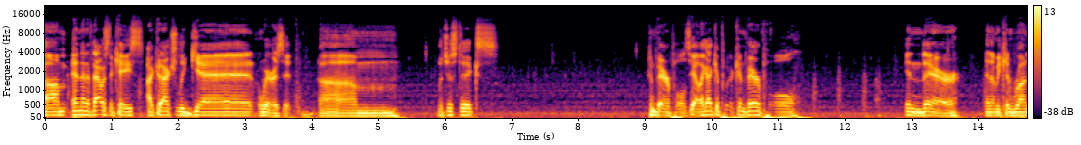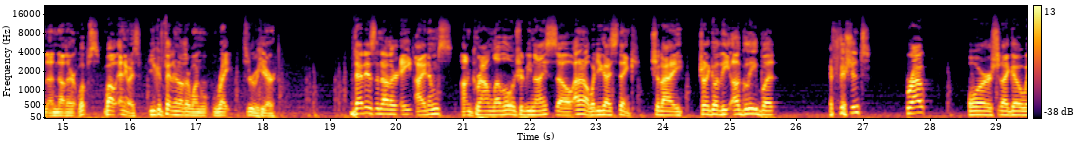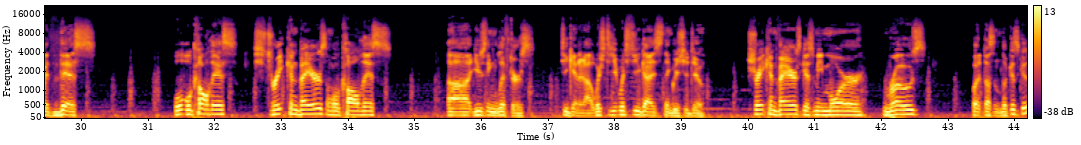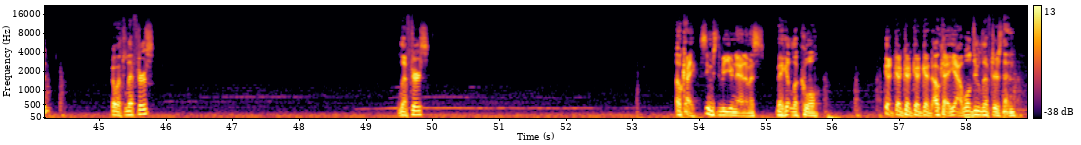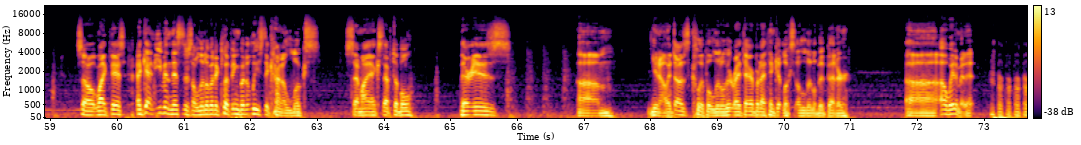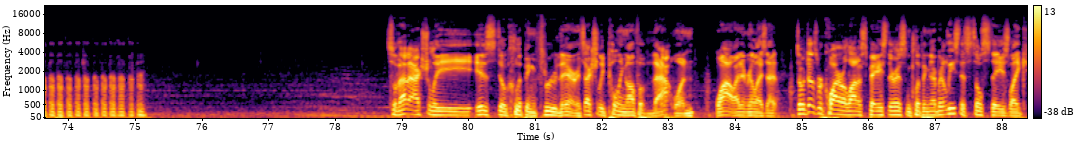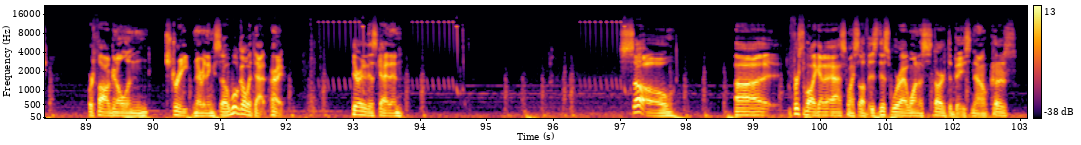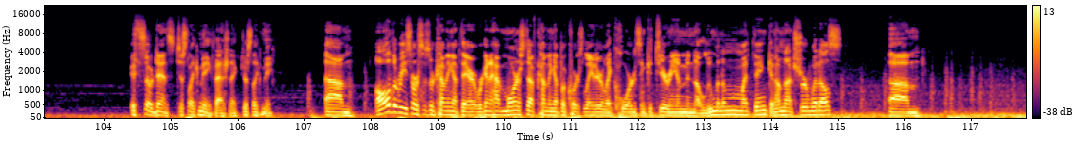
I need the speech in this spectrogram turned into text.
Um, and then if that was the case, I could actually get, where is it? Um, logistics, conveyor poles. Yeah, like I could put a conveyor pole in there and then we can run another, whoops. Well, anyways, you could fit another one right through here. That is another eight items on ground level, which would be nice. So I don't know. What do you guys think? Should I, should I go the ugly, but efficient route? Or should I go with this? We'll, we'll call this straight conveyors and we'll call this uh, using lifters to get it out. Which do you, which do you guys think we should do? Straight conveyors gives me more rows, but doesn't look as good. Go with lifters. Lifters. Okay, seems to be unanimous. Make it look cool. Good, good, good, good, good. Okay, yeah, we'll do lifters then. So like this, again, even this, there's a little bit of clipping, but at least it kind of looks semi-acceptable. There is, um, you know, it does clip a little bit right there, but I think it looks a little bit better. Uh, oh, wait a minute. So that actually is still clipping through there. It's actually pulling off of that one. Wow, I didn't realize that. So it does require a lot of space. There is some clipping there, but at least it still stays like orthogonal and straight and everything. So we'll go with that. All right. Get rid of this guy then. So, uh, first of all, I got to ask myself, is this where I want to start the base now? Because it's so dense, just like me, Fashnik, just like me. Um, all the resources are coming up there. We're going to have more stuff coming up, of course, later, like quartz and caterium and aluminum, I think, and I'm not sure what else. Um,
